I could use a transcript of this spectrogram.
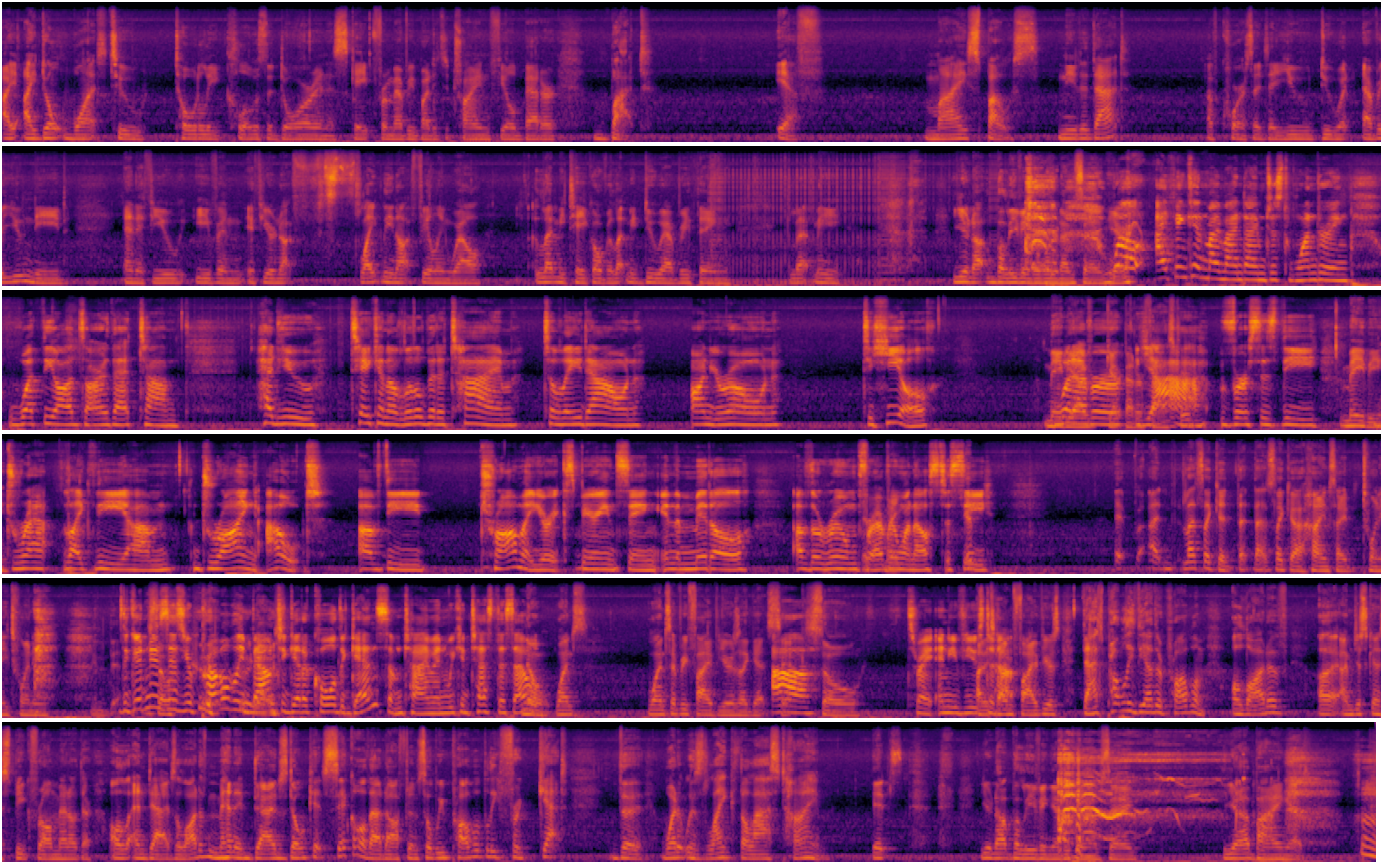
I I don't want to totally close the door and escape from everybody to try and feel better, but if my spouse needed that, of course I'd say you do whatever you need and if you even if you're not slightly not feeling well, let me take over, let me do everything. Let me You're not believing the word I'm saying here. well, I think in my mind I'm just wondering what the odds are that um, had you taken a little bit of time to lay down on your own to heal, Maybe whatever, get better yeah, faster. versus the Maybe. dra- like the um, drawing out of the trauma you're experiencing in the middle of the room for It might- everyone else to see. It- I- that's like a that, that's like a hindsight 2020. the good news So, is you're probably who bound knows? to get a cold again sometime, and we can test this out. No, once once every five years I get sick. Ah, so That's right, and you've by used the it time up. five years, that's probably the other problem. A lot of uh, I'm just going to speak for all men out there, all and dads. A lot of men and dads don't get sick all that often, so we probably forget the what it was like the last time. It's you're not believing anything I'm saying. You're not buying it.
